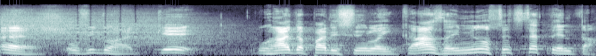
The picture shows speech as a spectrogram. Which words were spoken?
É, ouvindo rádio. Porque o rádio apareceu lá em casa em 1970.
